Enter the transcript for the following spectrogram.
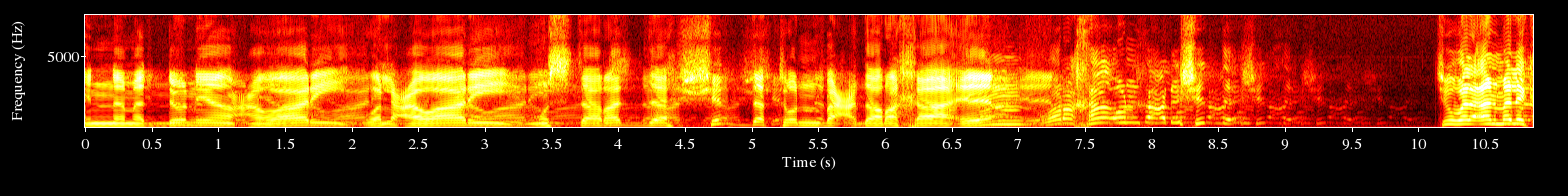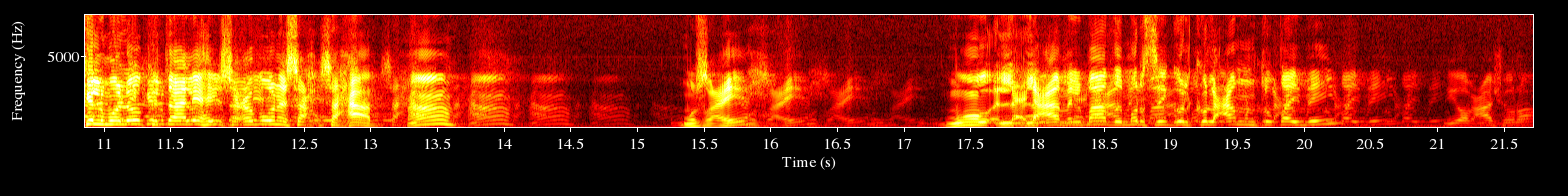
إنما الدنيا عواري والعواري مستردة شدة بعد رخاء. ورخاء بعد شدة. شوف الآن ملك الملوك وتاليه يصعبون سحاب. ها؟ مو صحيح؟ مو العام الماضي مرسي يقول كل عام وأنتم طيبين؟ في يوم عاشوراء.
